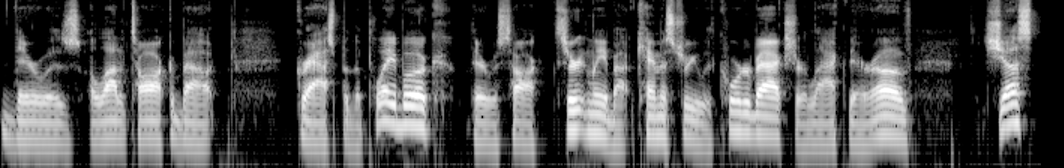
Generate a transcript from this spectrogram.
there was a lot of talk about grasp of the playbook. There was talk certainly about chemistry with quarterbacks or lack thereof. Just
